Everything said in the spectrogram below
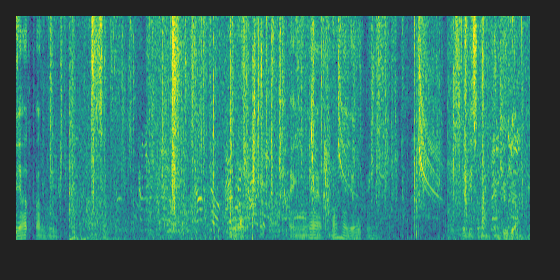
Lihat kan oh, tanknya mana ya pasti diserang tank juga mungkin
